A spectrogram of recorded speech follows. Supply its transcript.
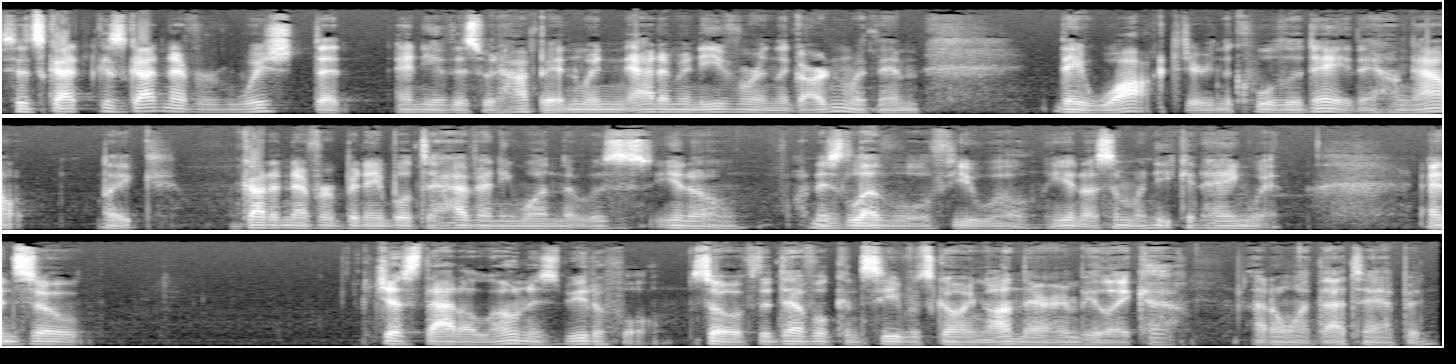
So it's got because God never wished that any of this would happen. When Adam and Eve were in the garden with him, they walked during the cool of the day. They hung out. Like God had never been able to have anyone that was, you know, on his level, if you will, you know, someone he could hang with. And so just that alone is beautiful. So if the devil can see what's going on there and be like, I don't want that to happen,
